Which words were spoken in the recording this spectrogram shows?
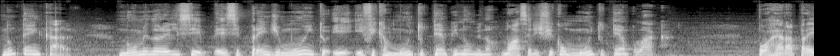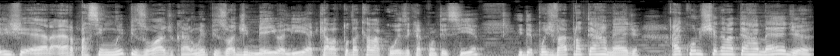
Não tem, cara. Númenor, ele se, ele se prende muito e, e fica muito tempo em Númenor. Nossa, eles ficam muito tempo lá, cara. Porra, era para eles. Era, era pra ser um episódio, cara. Um episódio e meio ali, aquela, toda aquela coisa que acontecia. E depois vai pra Terra-média. Aí quando chega na Terra-média,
